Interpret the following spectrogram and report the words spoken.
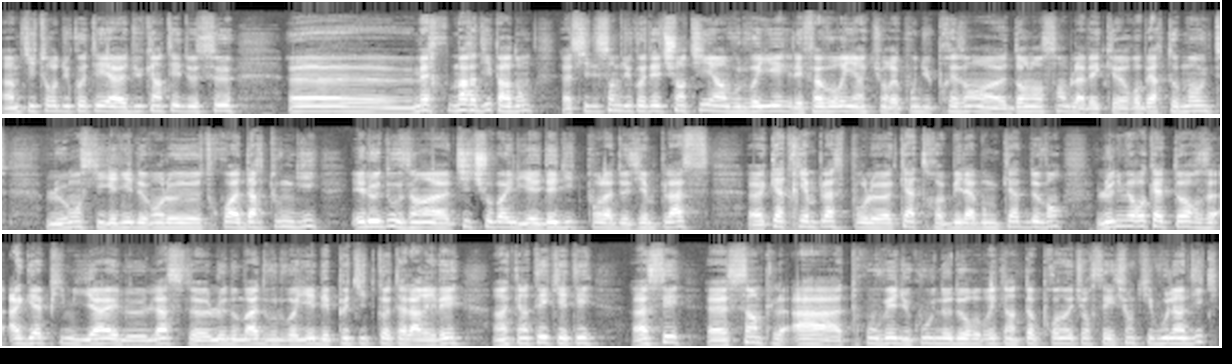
un petit tour du côté du quintet de ce mardi, pardon, 6 décembre du côté de Chantilly. Hein, vous le voyez, les favoris hein, qui ont répondu présent dans l'ensemble avec Roberto Mount, le 11 qui gagnait devant le 3 Dartungi et le 12 hein, Tichoba, il y a Dédite pour la deuxième place. Euh, quatrième place pour le 4 Billabong 4 devant. Le numéro 14 Agapimia et le Las le Nomade. Vous le voyez, des petites cotes à l'arrivée. Un quintet qui était assez euh, simple à trouver. Du coup, une de rubrique, un top pronoture sélection qui vous l'indique.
